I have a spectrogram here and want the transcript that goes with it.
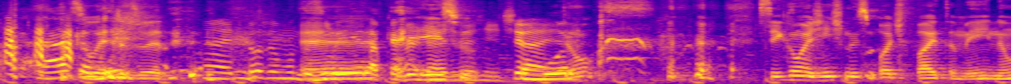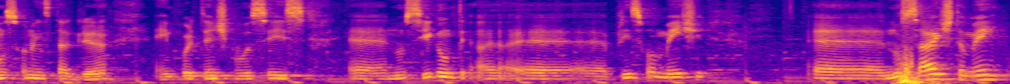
Caraca, zoeira, zoeira. Ai, todo mundo é, zoeira. É, verdade, é isso. Gente? Então, sigam a gente no Spotify também, não só no Instagram. É importante que vocês é, nos sigam, é, principalmente é, no site também.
